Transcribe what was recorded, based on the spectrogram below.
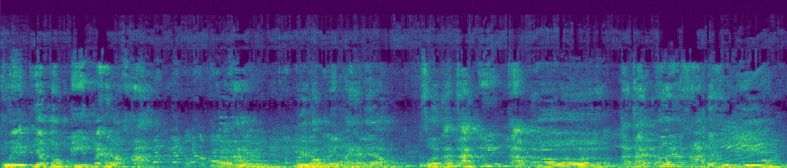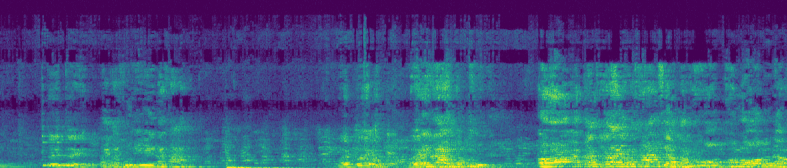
คุยเตรียมน้องมีนไว้ให้แล้วค่ะ ต้องเบียเดี๋ยวน้องมีนไว้ให้แล้ว ส่วนอาจารย์กิ้งกับเอ่ออาจารย์เต้ยนะคะเดี๋ยวคุณดีเต้ยเต้ยไปกับคุณเอนะคะเบิร์ดเบิร์ดไปเบิร์ดนะอ๋ออาจารย์ใจนะคะเดี๋ยวน้องหอมเขารอเลยแล้ว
